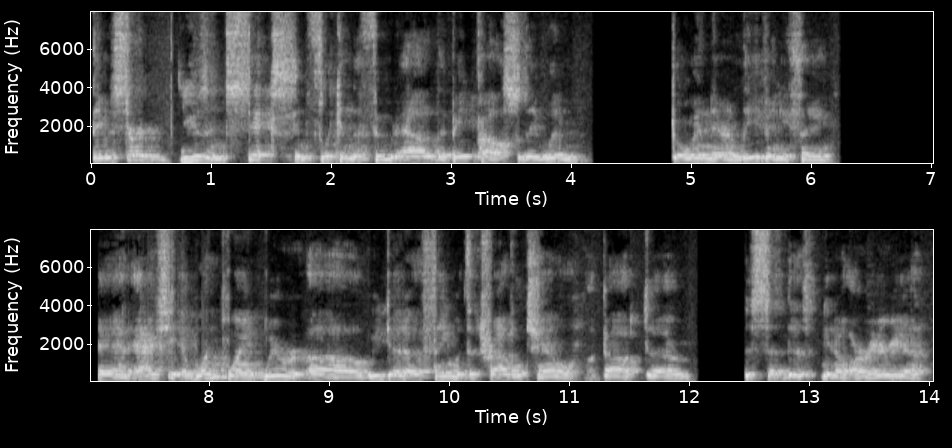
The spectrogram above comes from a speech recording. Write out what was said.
they would start using sticks and flicking the food out of the bait pile so they wouldn't go in there and leave anything. And actually, at one point, we were uh, we did a thing with the Travel Channel about um, this, this, you know, our area,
